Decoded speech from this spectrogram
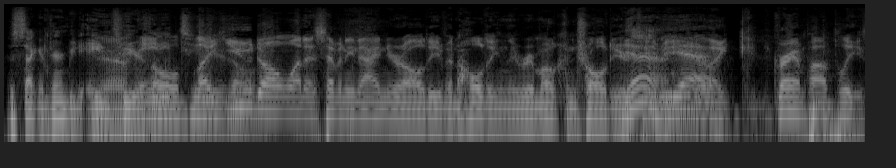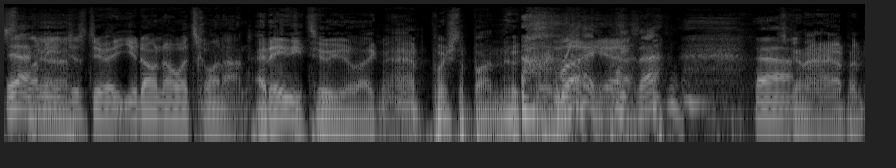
his second term, he'll be 82 Yeah. years old. 82. like, years you old. don't want a 79 year old even holding the remote control to your Yeah. TV. Yeah. You're like, Grandpa, please, Yeah. let Yeah. me just do it. You don't know what's going on. At 82, you're like, eh, push the button. Who? Right, yeah. Exactly. It's going to happen.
